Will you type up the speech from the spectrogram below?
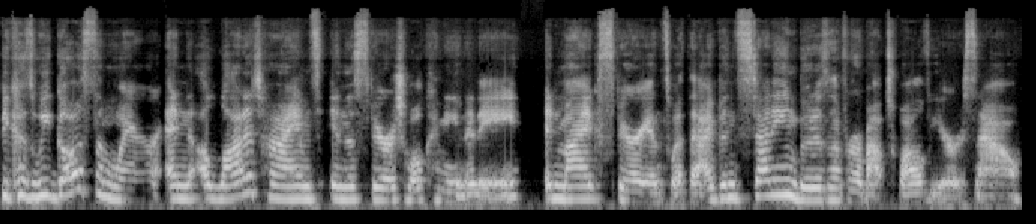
because we go somewhere, and a lot of times in the spiritual community, in my experience with it, I've been studying Buddhism for about 12 years now.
